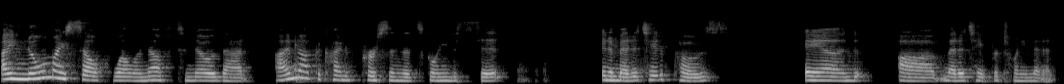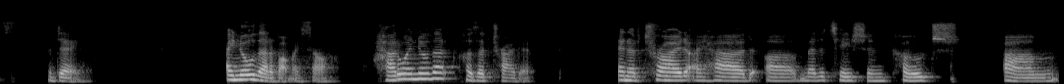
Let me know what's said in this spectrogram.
I know myself well enough to know that I'm not the kind of person that's going to sit in a meditative pose and uh, meditate for 20 minutes a day. I know that about myself. How do I know that? Because I've tried it. And I've tried, I had a meditation coach um,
